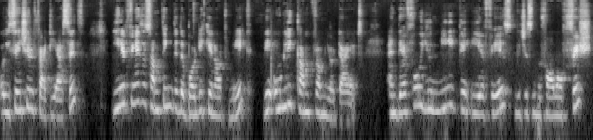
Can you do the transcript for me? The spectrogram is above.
or essential fatty acids EFAs are something that the body cannot make. They only come from your diet. And therefore, you need the EFAs, which is in the form of fish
